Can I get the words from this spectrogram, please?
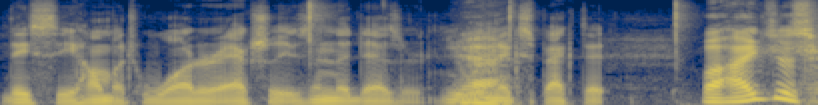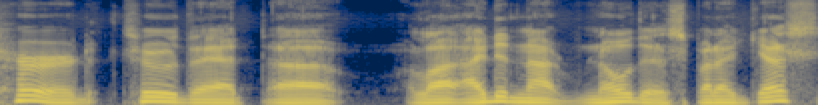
they see how much water actually is in the desert. You Yeah. wouldn't expect it. Well, I just heard too that uh, a lot. I did not know this, but I guess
